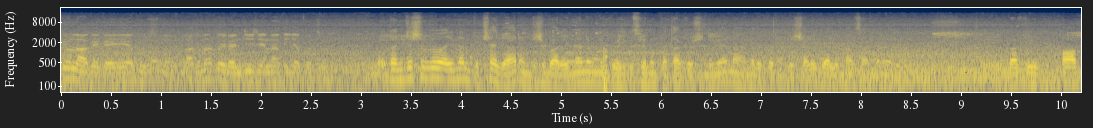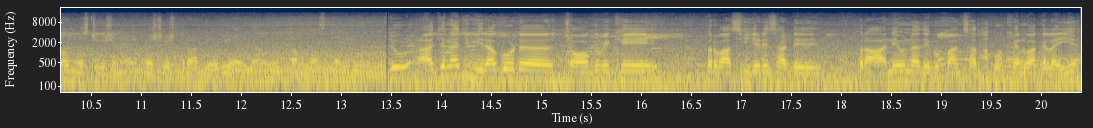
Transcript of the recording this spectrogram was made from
ਕਿਉਂ ਲਾ ਕੇ ਗਏ ਆ ਕੁਝ ਲੱਗਦਾ ਕੋਈ ਰੰਜੀ ਇਹਨਾਂ ਦੀ ਜਾਂ ਕੁਝ ਰੰਜਿਸ਼ ਬਾਰੇ ਇਹਨਾਂ ਨੂੰ ਪੁੱਛਿਆ ਗਿਆ, ਰੰਜਿਸ਼ ਬਾਰੇ ਇਹਨਾਂ ਨੇ ਵੀ ਕੋਈ ਕਿਸੇ ਨੂੰ ਪਤਾ ਕੁਝ ਨਹੀਂ ਹੈ, ਨਾ ਇਹਨਾਂ ਦੇ ਕੋਈ ਰੰਜਿਸ਼ ਵਾਲੀ ਗੱਲ ਇਹਨਾਂ ਸਾਹਮਣੇ ਤੇ ਬਾਕੀ ਪਾਰਟ ਆਫ ਇਨਵੈਸਟੀਗੇਸ਼ਨ ਹੈ ਇਨਵੈਸਟੀਗੇਸ਼ਨ ਦੌਰਾਨ ਜੋ ਵੀ ਆਏਗਾ, ਉਹ ਤੁਹਾਨੂੰ ਦੱਸ ਦਾਂਗੇ। ਜੋ ਅੱਜ ਨਾ ਜੀ ਮੀਰਾਕੋਟ ਚੌਂਕ ਵਿਖੇ ਪ੍ਰਵਾਸੀ ਜਿਹੜੇ ਸਾਡੇ ਭਰਾ ਨੇ, ਉਹਨਾਂ ਦੇ ਕੋਈ ਪੰਜ ਸੱਤ ਖੋਖਿਆਂ ਨੂੰ ਅੱਗ ਲਾਈ ਹੈ।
